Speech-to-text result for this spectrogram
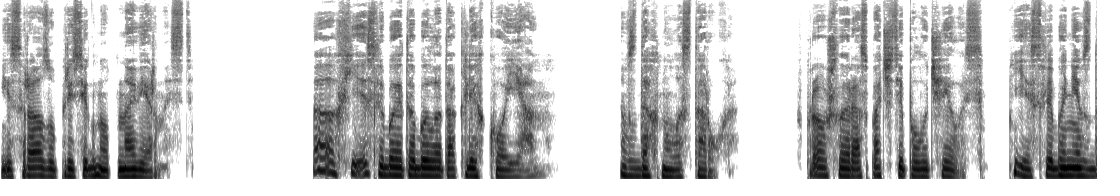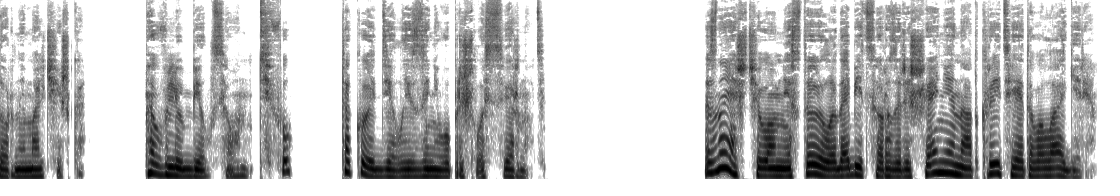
и сразу присягнут на верность». «Ах, если бы это было так легко, Ян», — вздохнула старуха. «В прошлый раз почти получилось. Если бы не вздорный мальчишка. Влюбился он, тьфу. Такое дело из-за него пришлось свернуть. Знаешь, чего мне стоило добиться разрешения на открытие этого лагеря?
